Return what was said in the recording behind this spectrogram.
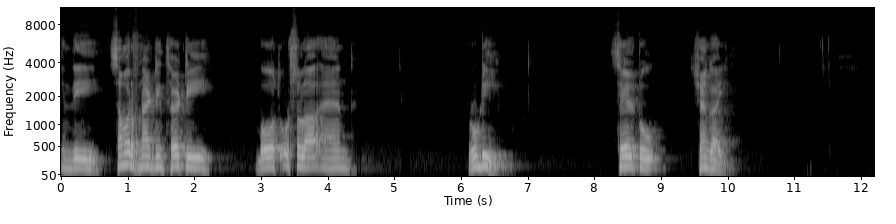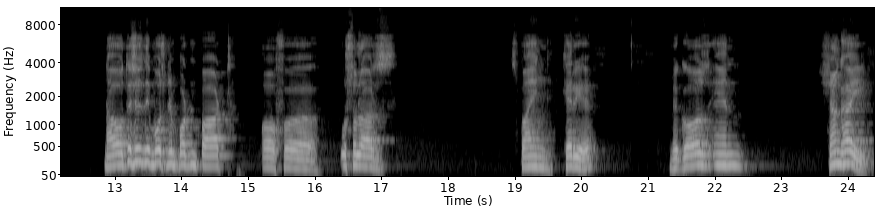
in the summer of 1930 both Ursula and Rudy sailed to Shanghai. Now, this is the most important part of uh, Ursula's spying career because in Shanghai.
